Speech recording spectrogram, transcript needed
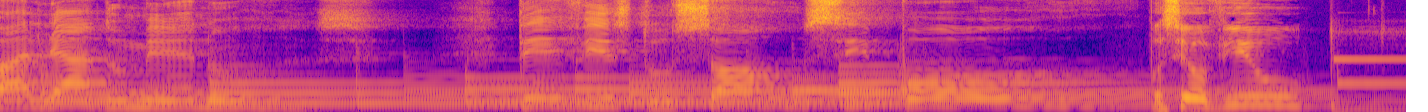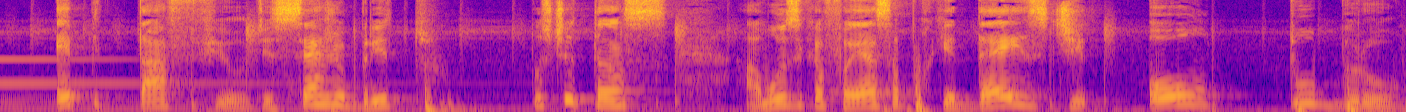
Trabalhado menos, ter visto o sol se pôr. Você ouviu Epitáfio, de Sérgio Brito, dos Titãs. A música foi essa porque 10 de outubro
